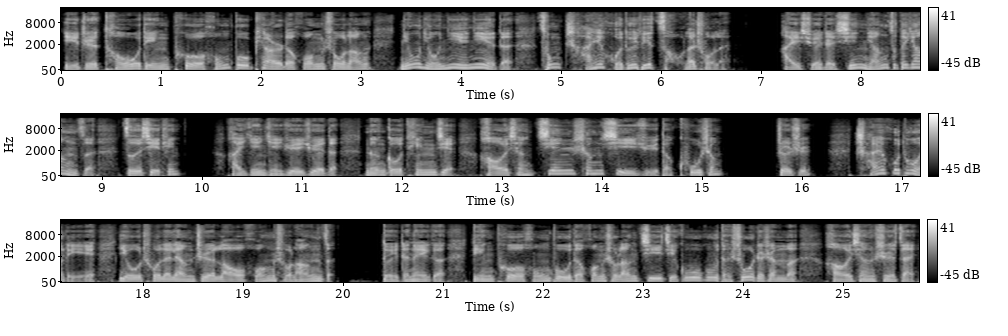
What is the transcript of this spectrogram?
一只头顶破红布片的黄鼠狼扭扭捏捏的从柴火堆里走了出来，还学着新娘子的样子。仔细听，还隐隐约约的能够听见，好像尖声细语的哭声。这时，柴火垛里又出来两只老黄鼠狼子，对着那个顶破红布的黄鼠狼叽叽咕咕地说着什么，好像是在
